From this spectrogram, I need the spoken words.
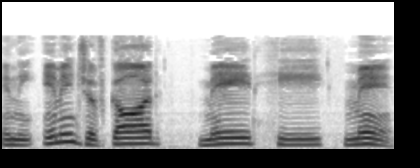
in the image of God made he man.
